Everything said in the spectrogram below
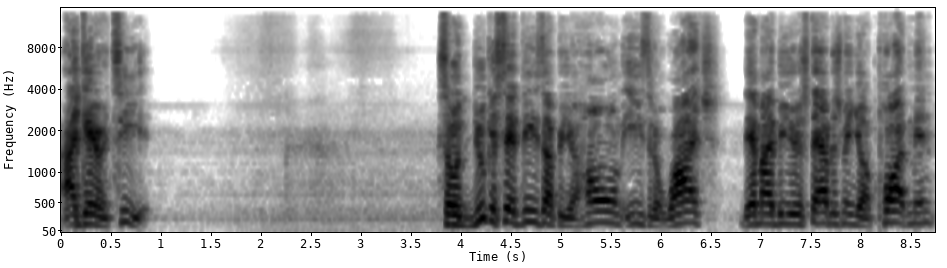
I guarantee it. So you can set these up in your home, easy to watch. That might be your establishment, your apartment,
